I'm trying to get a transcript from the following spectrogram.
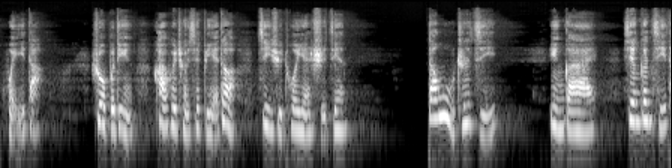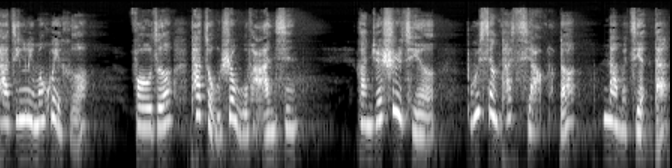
回答，说不定还会扯些别的，继续拖延时间。当务之急，应该先跟其他精灵们会合，否则他总是无法安心，感觉事情不像他想的那么简单。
